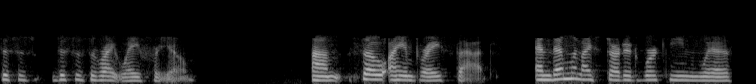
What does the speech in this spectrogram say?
This is this is the right way for you. Um, so i embraced that. And then when i started working with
